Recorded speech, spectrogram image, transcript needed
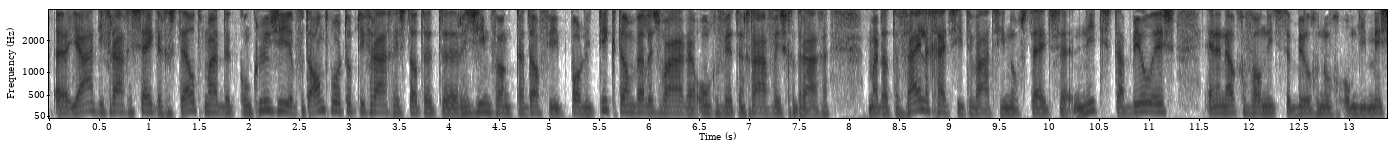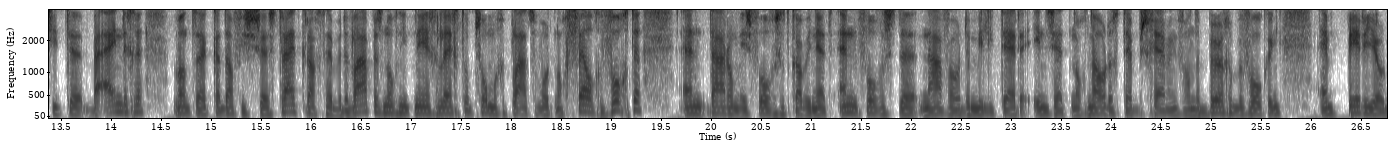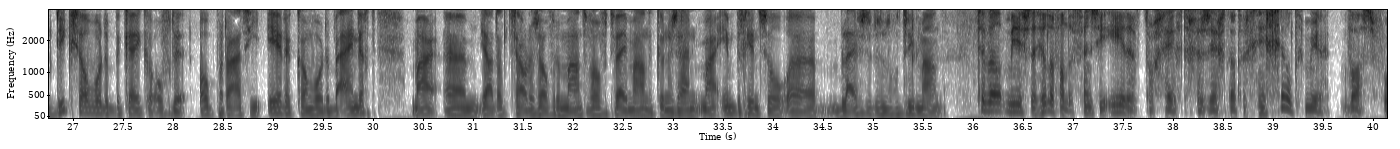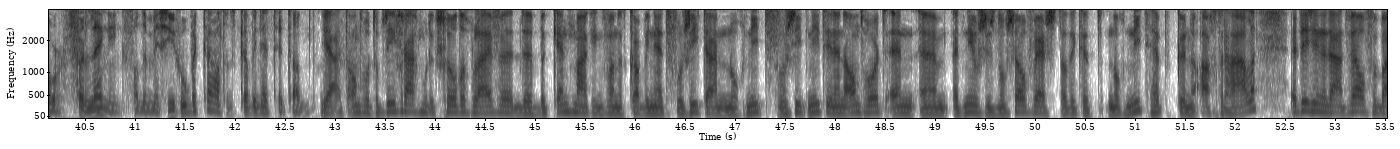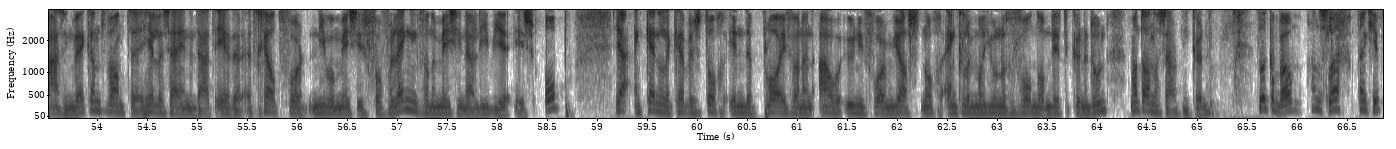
Uh, ja, die vraag is zeker gesteld. Maar de conclusie, of het antwoord op die vraag is... dat het uh, regime van Gaddafi politiek dan weliswaar ongeveer ten graven is gedragen. Maar dat de veiligheidssituatie nog steeds niet stabiel is. En in elk geval niet stabiel genoeg om die missie te beëindigen. Want Gaddafi's strijdkrachten hebben de wapens nog niet neergelegd. Op sommige plaatsen wordt nog fel gevochten. En daarom is volgens het kabinet en volgens de NAVO de militaire inzet nog nodig... ter bescherming van de burgerbevolking. En periodiek zal worden bekeken of de operatie eerder kan worden beëindigd. Maar uh, ja, dat zou dus over een maand of over twee maanden kunnen zijn. Maar in beginsel uh, blijven ze dus nog drie maanden. Terwijl minister Hille van Defensie eerder toch heeft gezegd... dat er geen geld meer was voor verlenging van de missie. Hoe betaalt het kabinet dit dan? Ja, het antwoord op die vraag moet ik schuldig blijven. De bekendmaking van het kabinet voorziet daar nog niet, voorziet niet in een antwoord. En uh, het nieuws is nog zo vers dat ik het nog niet heb kunnen achterhalen. Het is inderdaad wel verbazingwekkend, want uh, Hille zei inderdaad eerder... het geld voor nieuwe missies, voor verlenging van de missie naar Libië is op. Ja, en kennelijk hebben ze toch in de plooi van een oude uniformjas... nog enkele miljoenen gevonden om dit te kunnen doen. Want anders zou het niet kunnen. Wilke Boom, aan de slag. Dank je.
